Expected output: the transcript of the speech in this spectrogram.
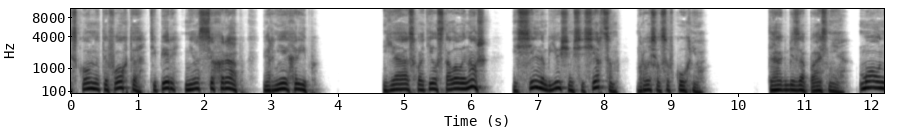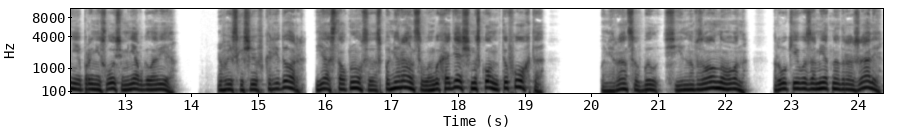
Из комнаты Фохта теперь несся храп, вернее, хрип. Я схватил столовый нож и с сильно бьющимся сердцем бросился в кухню. Так безопаснее. Молния пронеслось у меня в голове. Выскочив в коридор, я столкнулся с Померанцевым, выходящим из комнаты Фохта. Померанцев был сильно взволнован. Руки его заметно дрожали,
